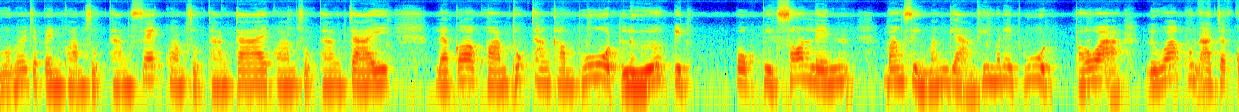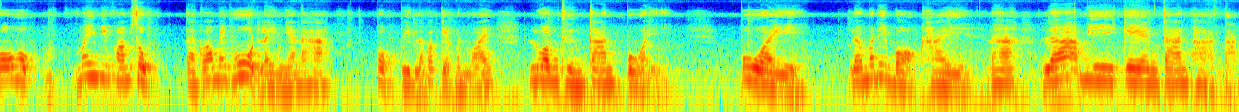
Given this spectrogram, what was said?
ล้วนๆ ไม่ว่าจะเป็นความสุขทางเซ็ก ความสุขทางกาย ความสุขทางใจ แล้วก็ความทุกข์ทางคำพูด หรือปิดปกปิดซ่อนเลนบางสิ่งบางอย่างที่ไม่ได้พูด เพราะว่าหรือว่าคุณอาจจะโกหกไม่มีความสุข แต่ก็ไม่พูดอะไรอย่างเงี้ยนะคะ ปกปิดแล้วก็เก็บมันไว้ รวมถึงการป่วย ป่วย แล้วไม่ได้บอกใครนะคะและมีเกณฑ์การผ่าตัด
